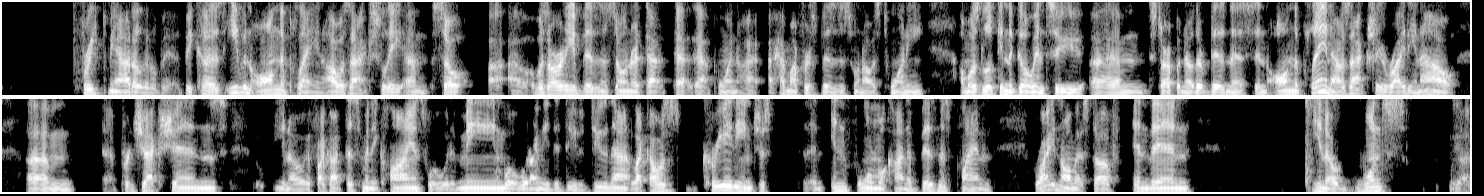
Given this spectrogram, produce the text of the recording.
freaked me out a little bit because even on the plane, I was actually um so I was already a business owner at that at that point. I, I, had my first business when I was 20. I was looking to go into um, start up another business, and on the plane, I was actually writing out um, projections. You know, if I got this many clients, what would it mean? What would I need to do to do that? Like I was creating just an informal kind of business plan, writing all that stuff, and then, you know, once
